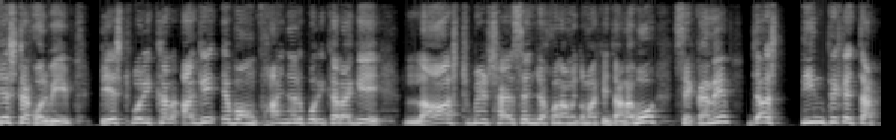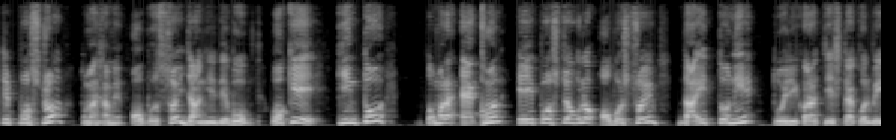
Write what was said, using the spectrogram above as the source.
চেষ্টা করবে। টেস্ট পরীক্ষার আগে এবং ফাইনাল পরীক্ষার আগে লাস্ট মিনিট সাজেশন যখন আমি তোমাকে জানাব, সেখানে জাস্ট তিন থেকে চারটে প্রশ্ন তোমাকে আমি অবশ্যই জানিয়ে দেব। ওকে কিন্তু তোমরা এখন এই প্রশ্নগুলো অবশ্যই দায়িত্ব নিয়ে তৈরি করার চেষ্টা করবে।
